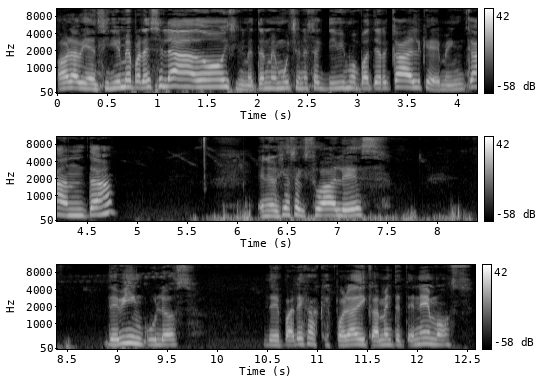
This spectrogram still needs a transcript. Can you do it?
Ahora bien, sin irme para ese lado y sin meterme mucho en ese activismo patriarcal que me encanta, energías sexuales, de vínculos, de parejas que esporádicamente tenemos,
